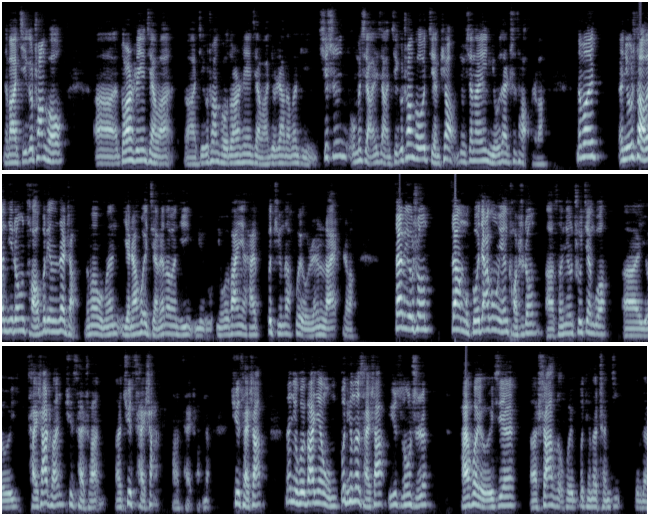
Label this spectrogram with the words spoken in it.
对吧？几个窗口啊，多长时间检完啊？几个窗口多长时间检完？就是这样的问题。其实我们想一想，几个窗口检票就相当于牛在吃草，是吧？那么。那，牛吃草问题中，草不停的在长，那么我们演唱会减票的问题，你你会发现还不停的会有人来，是吧？再比如说，在我们国家公务员考试中啊，曾经出现过呃有采沙船去采船啊，去采沙啊，采船的去采沙，那你会发现我们不停的采沙，与此同时还会有一些呃沙子会不停的沉积，对不对？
